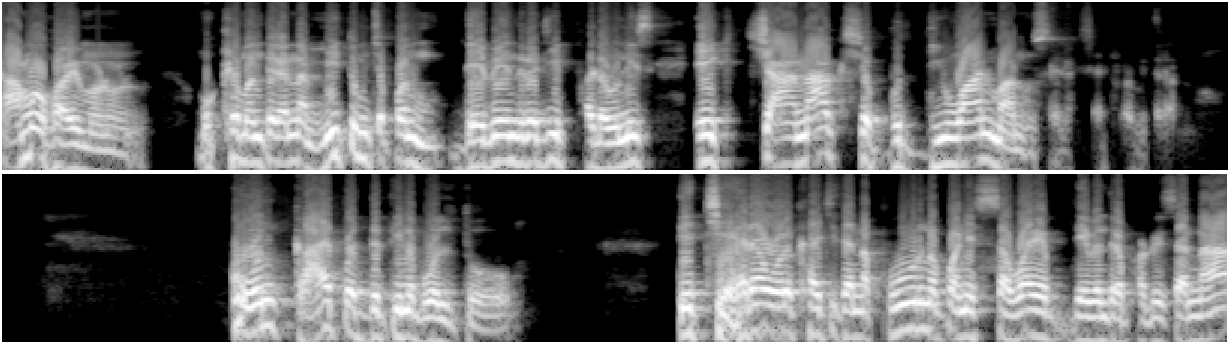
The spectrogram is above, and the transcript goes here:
कामं व्हावी म्हणून मुख्यमंत्र्यांना मी तुमच्या पण देवेंद्रजी फडणवीस एक चाणाक्ष बुद्धिवान माणूस आहे लक्षात ठेवा मित्रांनो. कोण काय पद्धतीनं बोलतो ते चेहरा ओळखायची त्यांना पूर्णपणे सवय देवेंद्र फडणवीसांना.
